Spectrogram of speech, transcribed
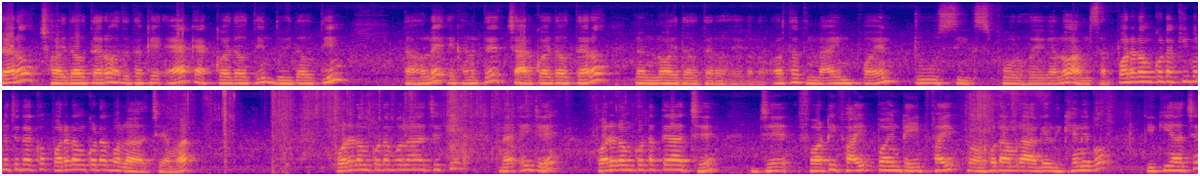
তেরো, ছয় দাও, তেরো, হাতে থাকে এক এক কয় দাও, তিন, দুই দাও, তিন। তাহলে এখানেতে চার কয় দাও, তেরো নয় দাও, তেরো হয়ে গেল। অর্থাৎ nine point two six four হয়ে গেল আনসার পরের অঙ্কটা কি বলেছে দেখো? পরের অঙ্কটা বলা আছে আমার। পরের অঙ্কটা বলা আছে কি? না, এই যে পরের অঙ্কটাতে আছে যে forty five point eight five তো অঙ্কটা আমরা আগে লিখে নেব। কি কি আছে?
